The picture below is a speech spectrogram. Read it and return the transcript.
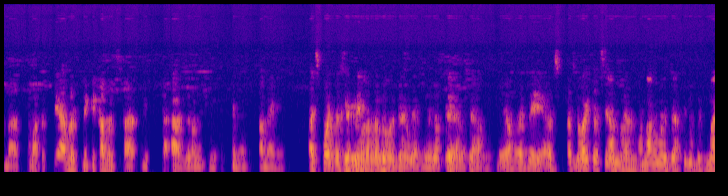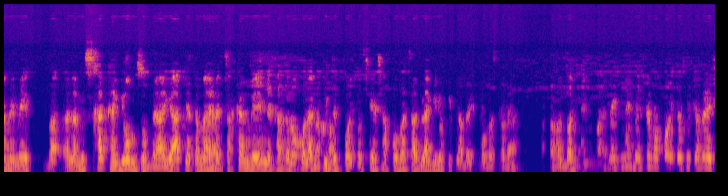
מה הסכמת הפציעה, אבל נתיחה במשחק, אה, זה לא משנה, זה כמה ימים. אז מתחילים יחליף אותו. זה. ביום רביעי, אז לא, פויטוס גם יחליף. אמרנו את זה אפילו בזמן אמת, המשחק היום זו בעיה, כי אתה מאבד שחקן ואין לך, אתה לא יכול להקפיץ נכון. את פויטוס שישב פה בצד להגיד לו תתלבש כמו בסדר. אבל נגד באר שבע פויטוס יתלבש,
